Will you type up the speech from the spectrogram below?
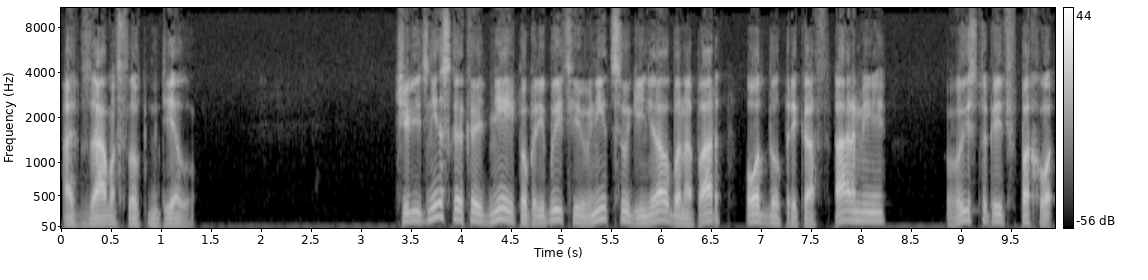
от замыслов к делу. Через несколько дней по прибытии в Ниццу генерал Бонапарт отдал приказ армии выступить в поход.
